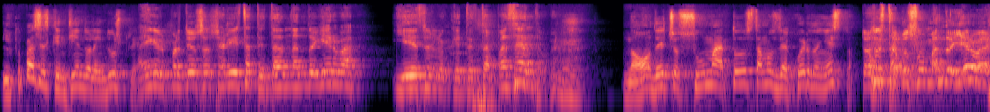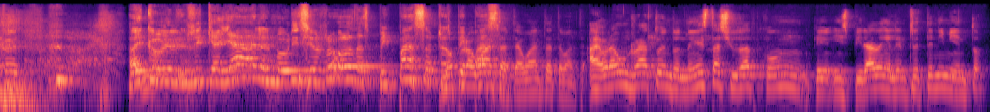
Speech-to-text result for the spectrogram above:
Lo que pasa es que entiendo la industria. Ahí en el Partido Socialista te están dando hierba y eso es lo que te está pasando. No, de hecho, suma, todos estamos de acuerdo en esto. Todos estamos fumando hierba. Hay con el Enrique Ayala, el Mauricio Rodas, pipazo tras No, pero aguántate, aguántate, aguántate. Habrá un rato en donde esta ciudad con, que, inspirada en el entretenimiento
